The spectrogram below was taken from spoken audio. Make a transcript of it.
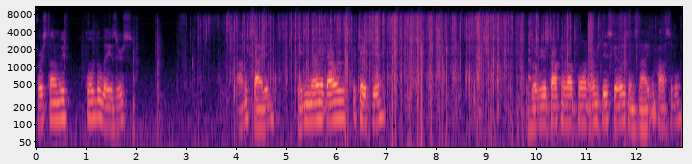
First time we've pulled the lasers. I'm excited. Didn't know that that was the case here. Was over here talking about pulling orange discos and it's not even possible.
